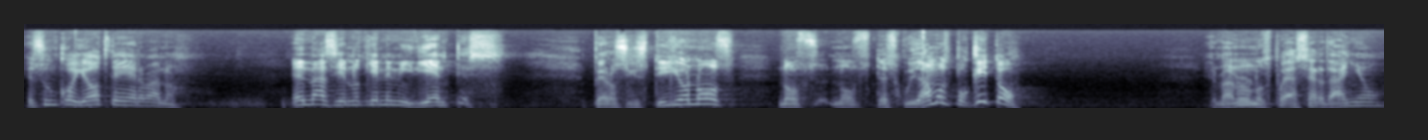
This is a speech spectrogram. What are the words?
Es un coyote, hermano. Es más, él no tiene ni dientes. Pero si usted y yo nos, nos, nos descuidamos poquito, hermano, nos puede hacer daño.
